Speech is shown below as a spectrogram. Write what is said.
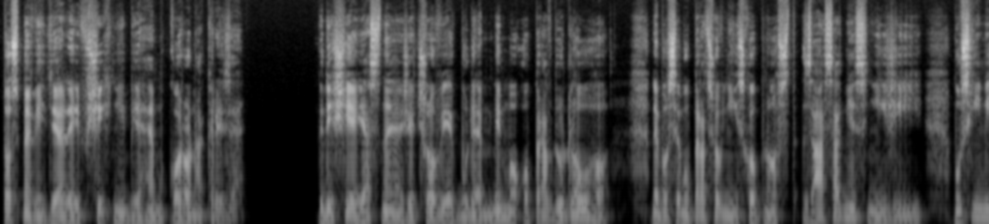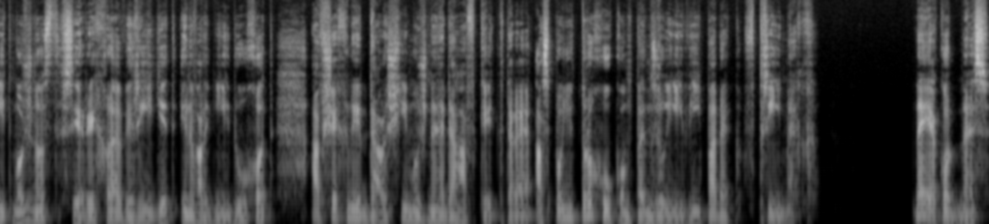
To jsme viděli všichni během koronakrize. Když je jasné, že člověk bude mimo opravdu dlouho, nebo se mu pracovní schopnost zásadně sníží, musí mít možnost si rychle vyřídit invalidní důchod a všechny další možné dávky, které aspoň trochu kompenzují výpadek v příjmech. Ne jako dnes,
